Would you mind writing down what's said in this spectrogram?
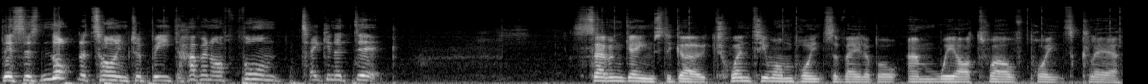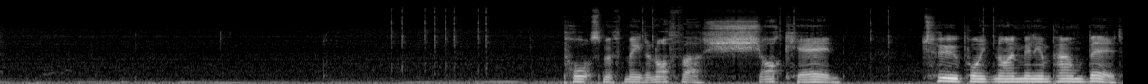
This is not the time to be having our form taking a dip. Seven games to go, 21 points available, and we are 12 points clear. Portsmouth made an offer. Shocking. £2.9 million bid.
